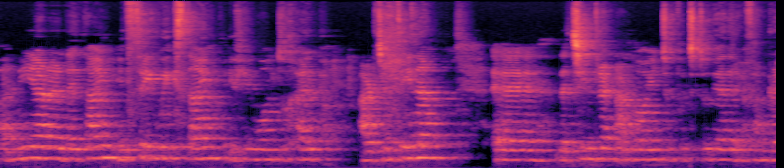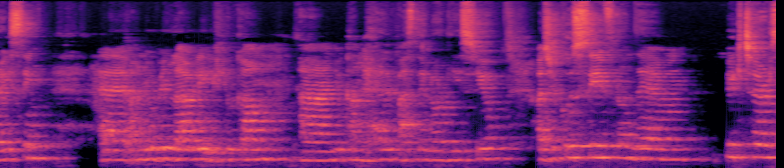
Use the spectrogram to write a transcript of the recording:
And near the time, in three weeks' time, if you want to help Argentina, uh, the children are going to put together a fundraising. Uh, and it will be lovely if you come and you can help as the Lord leads you. As you could see from the um, pictures,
